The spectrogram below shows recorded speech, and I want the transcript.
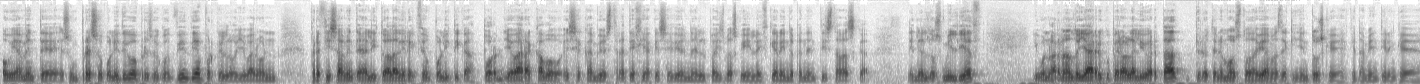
obviamente es un preso político, preso de conciencia, porque lo llevaron precisamente a él y toda la dirección política por llevar a cabo ese cambio de estrategia que se dio en el País Vasco y en la izquierda independentista vasca en el 2010. Y bueno, Arnaldo ya ha recuperado la libertad, pero tenemos todavía más de 500 que, también tienen que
